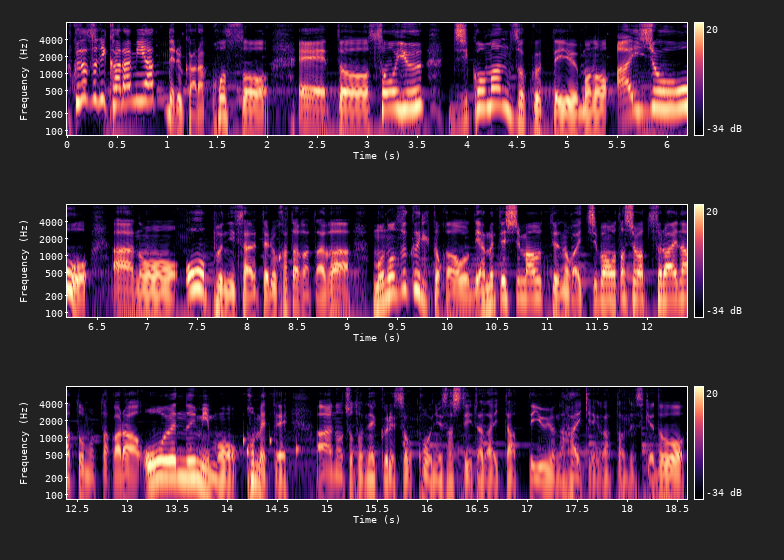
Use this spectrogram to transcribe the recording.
複雑に絡み合ってるからこそえっ、とそういう自己満足っていうもの愛情をあのオープンにされてる方々がものづくりとかをやめてしまうっていうのが一番私は辛いなと思ったから応援の意味も込めてあのちょっとネックレスを購入させていただいたっていうような背景があったんですけど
